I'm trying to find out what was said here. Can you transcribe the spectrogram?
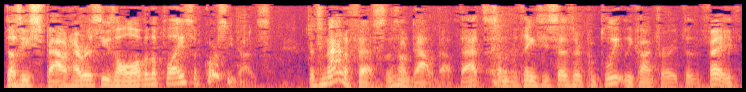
Does he spout heresies all over the place? Of course he does. It's manifest. There's no doubt about that. Some of the things he says are completely contrary to the faith.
